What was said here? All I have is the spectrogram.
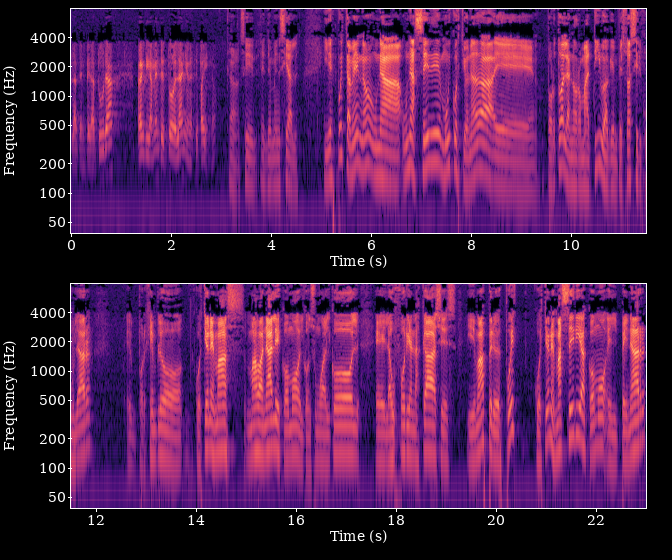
la, temperatura prácticamente todo el año en este país, ¿no? Claro, sí, es demencial. Y después también, ¿no? Una, una sede muy cuestionada eh, por toda la normativa que empezó a circular. Eh, por ejemplo, cuestiones más, más banales como el consumo de alcohol, eh, la euforia en las calles y demás, pero después cuestiones más serias como el penar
